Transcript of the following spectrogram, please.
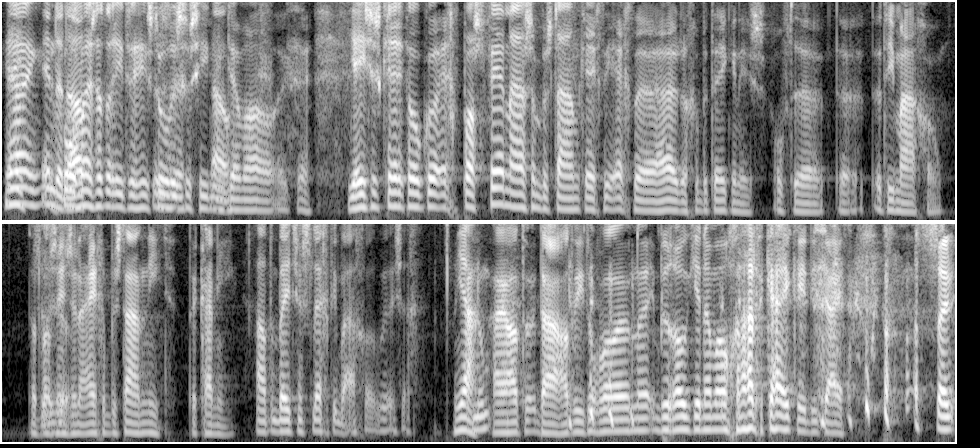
ja, nee, inderdaad. volgens mij zat er iets historisch Dus, eh, gezien nou. niet helemaal. ik, eh, Jezus kreeg ook echt pas ver na zijn bestaan kreeg hij echt de huidige betekenis of de, de, het imago. Dat was in zijn eigen bestaan niet. Dat kan niet. Hij had een beetje een slecht imago, wil je zeggen. Ja, Noem- hij had, daar had hij toch wel een eh, bureautje naar mogen laten kijken in die tijd. zijn,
